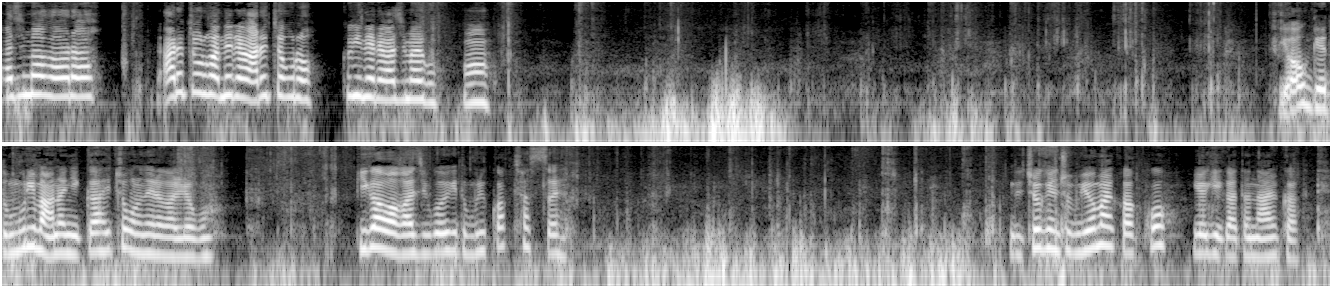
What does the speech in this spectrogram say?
가지 마, 가을아. 아래쪽으로 가, 내려가, 아래쪽으로. 거기 내려가지 말고, 어. 여기에도 물이 많으니까 이쪽으로 내려가려고. 비가 와가지고 여기도 물이 꽉 찼어요. 근데 저긴 좀 위험할 것 같고 여기가 더 나을 것 같아.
